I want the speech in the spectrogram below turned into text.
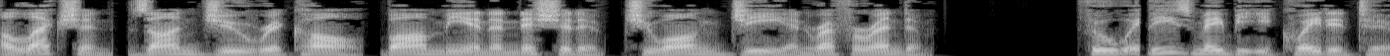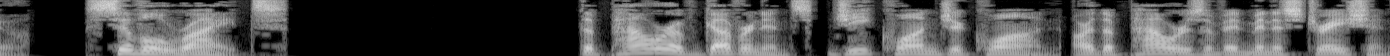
election, Zhan recall, Ba Mian initiative, Chuang Ji and referendum. These may be equated to «civil rights». The power of governance are the powers of administration.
